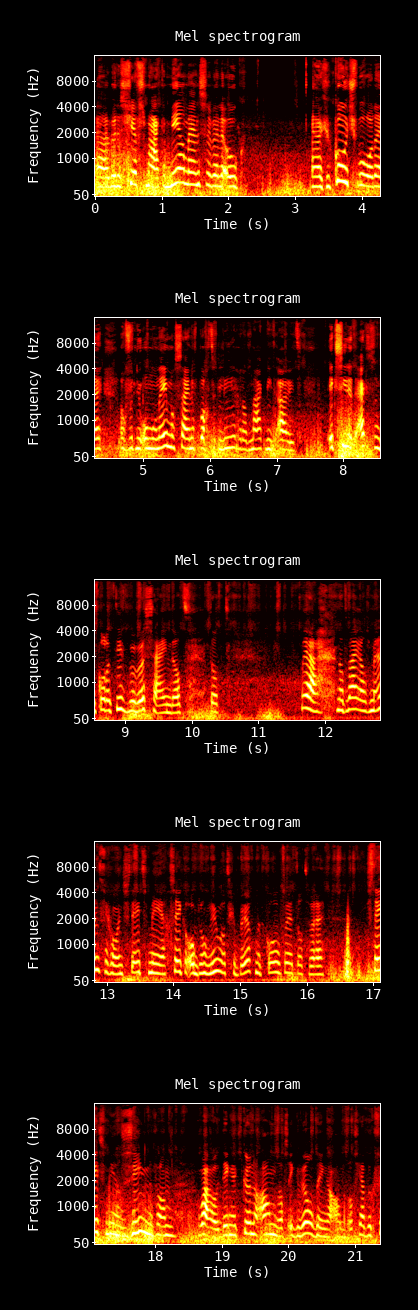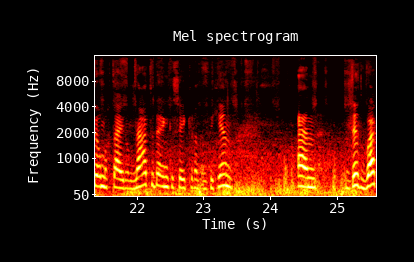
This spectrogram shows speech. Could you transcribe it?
uh, willen shifts maken, meer mensen willen ook uh, gecoacht worden. Of het nu ondernemers zijn of particulieren, dat maakt niet uit. Ik zie dit echt als een collectief bewustzijn dat. dat ja, dat wij als mensen gewoon steeds meer, zeker ook door nu wat gebeurt met COVID, dat we steeds meer zien van wauw, dingen kunnen anders. Ik wil dingen anders. Je hebt ook veel meer tijd om na te denken, zeker in het begin. En dit, wak,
